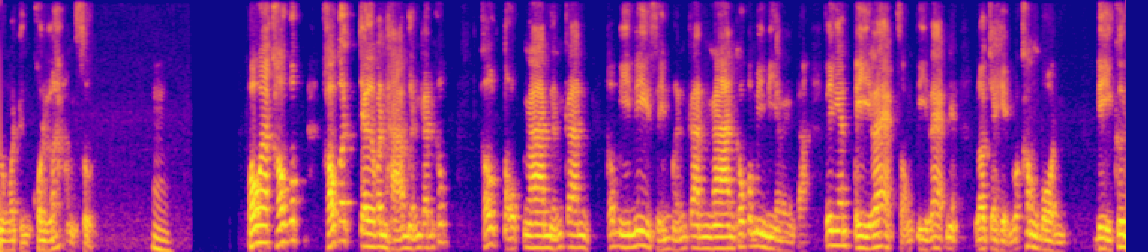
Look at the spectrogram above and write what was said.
ลงมาถึงคนล่างสุดเพราะว่าเขาก็เขาก็เจอปัญหาเหมือนกันเขาเขาตกงานเหมือนกันเขามีหนี้สินเหมือนกันงานเขาก็ไม่มีอะไรต่างเป็นงั้นปีแรกสองปีแรกเนี่ย เราจะเห็นว่าข้างบนดีขึ้น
